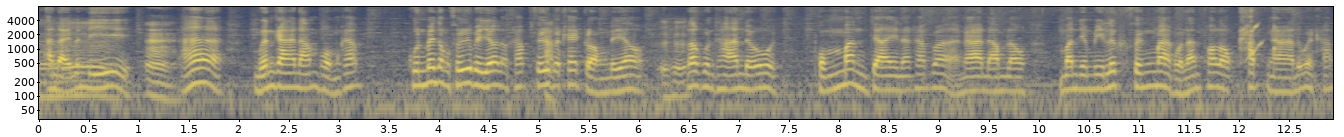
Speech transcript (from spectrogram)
มอันไหนมันดีอ่าอ่าเหมือนกาดำผมครับ คุณไม่ต้องซื้อไปเยอะหรอกครับ ซื้อไปแค่กล่องเดียวอือฮึแล้วคุณทานดูผมมั่นใจนะครับว่างาดำเรามันยังมีลึกซึ้งมากกว่านั้น เพราะเราคัดงาด้วยครับ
